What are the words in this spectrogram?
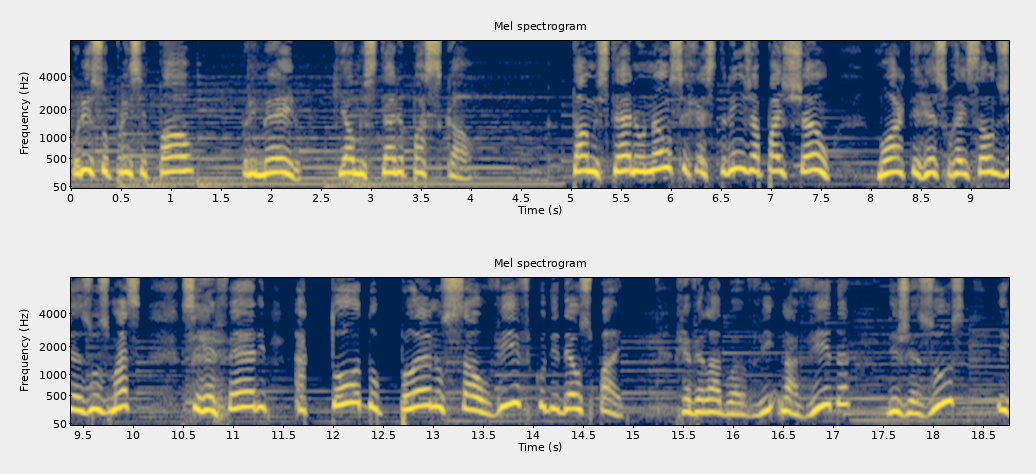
Por isso, o principal, primeiro, que é o mistério pascal. Tal mistério não se restringe à paixão, morte e ressurreição de Jesus, mas se refere a todo o plano salvífico de Deus Pai, revelado na vida de Jesus e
